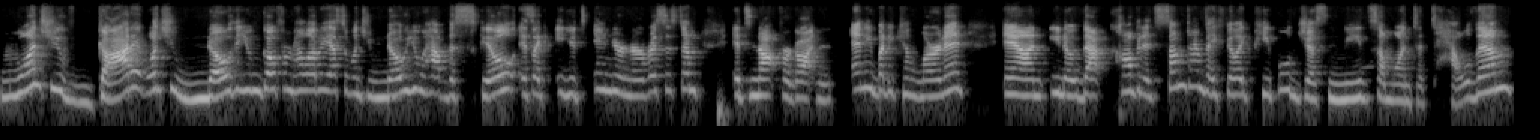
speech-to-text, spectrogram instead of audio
once you've got it, once you know that you can go from hello to yes, and once you know you have the skill, it's like it's in your nervous system. It's not forgotten. Anybody can learn it. And, you know, that confidence, sometimes I feel like people just need someone to tell them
